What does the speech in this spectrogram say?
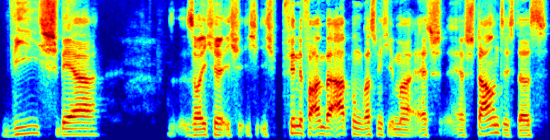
wie schwer solche, ich, ich, ich finde vor allem bei Atmung, was mich immer erstaunt, ist, dass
